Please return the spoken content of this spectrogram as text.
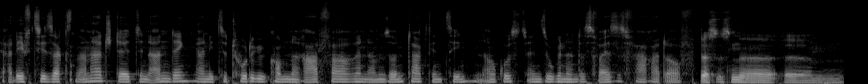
der ADFC Sachsen-Anhalt stellt in Andenken an die zu Tode gekommene Radfahrerin am Sonntag, den 10. August, ein sogenanntes weißes Fahrrad auf. Das ist eine, ähm,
